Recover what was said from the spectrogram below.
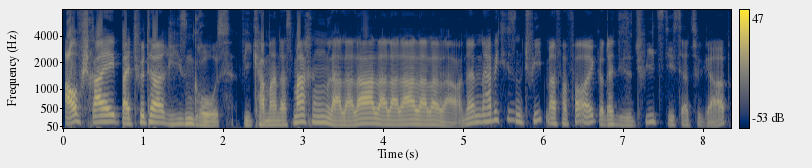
Aufschrei bei Twitter riesengroß. Wie kann man das machen? La la la la la la la la la. Und dann habe ich diesen Tweet mal verfolgt oder diese Tweets, die es dazu gab.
